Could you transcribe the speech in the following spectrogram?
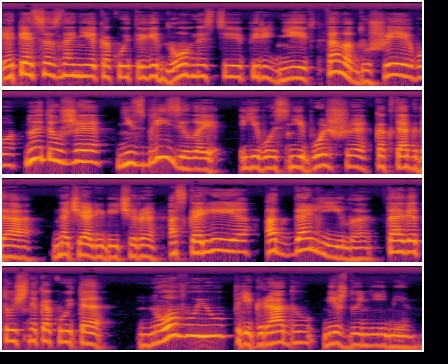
и опять сознание какой-то виновности перед ней встало в душе его, но это уже не сблизило его с ней больше, как тогда, в начале вечера, а скорее отдалило, ставя точно какую-то новую преграду между ними.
